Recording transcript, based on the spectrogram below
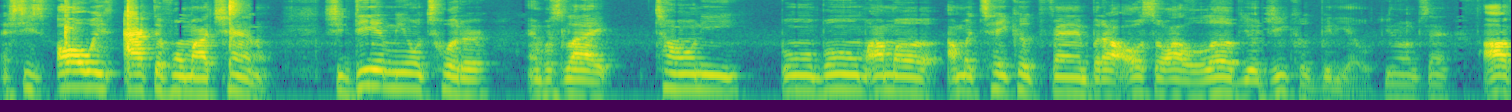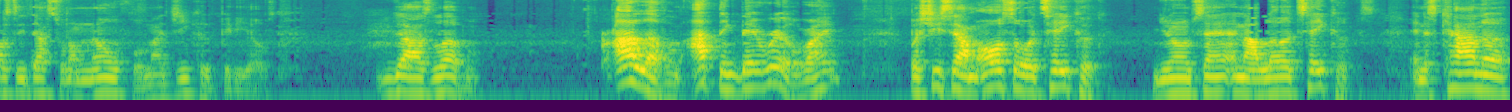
and she's always active on my channel. She did me on Twitter and was like, Tony, boom, boom. I'm a I'm a Taekook fan, but I also I love your Jikook videos. You know what I'm saying? Obviously, that's what I'm known for, my Jikook videos. You guys love them. I love them. I think they're real, right? But she said I'm also a Taekook. You know what I'm saying? And I love Taekooks. And it's kind of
